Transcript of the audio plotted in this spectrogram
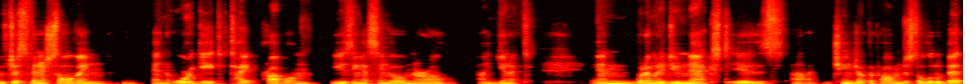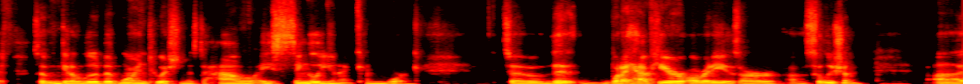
we've just finished solving an OR gate type problem using a single neural uh, unit. And what I'm going to do next is uh, change up the problem just a little bit so we can get a little bit more intuition as to how a single unit can work. So the what I have here already is our uh, solution. Uh,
